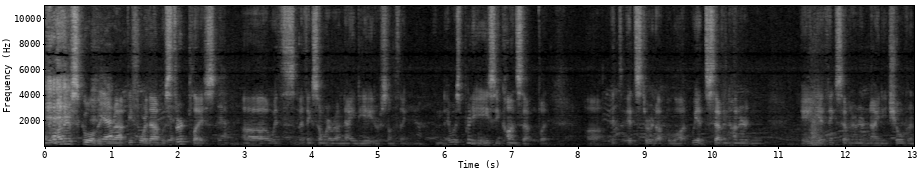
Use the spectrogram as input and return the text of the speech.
your other school that you were at before that, was Yeah. third place Yeah. uh, with, I think, somewhere around 98 or something. Yeah. And it was pretty easy concept, but uh, it, it stirred up a lot. We had 780, I think 790 children,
